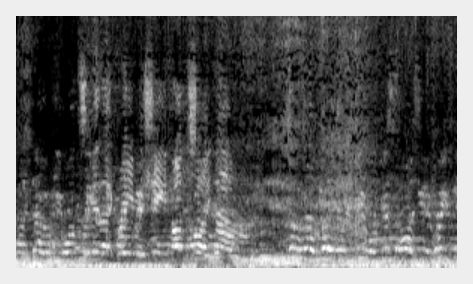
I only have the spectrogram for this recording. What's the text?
I know he wants to get that green machine upside down. So without further ado, I'll just ask you to briefly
